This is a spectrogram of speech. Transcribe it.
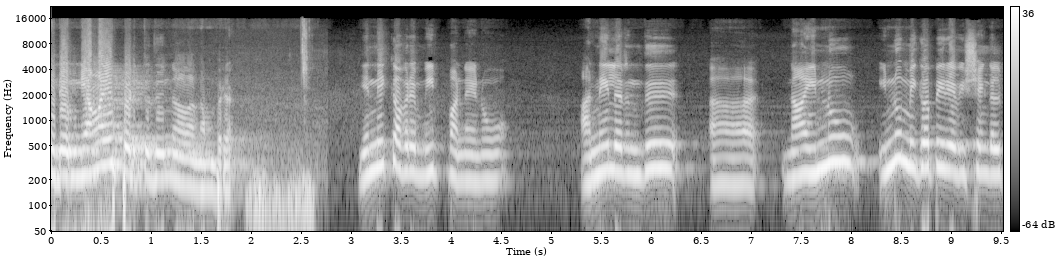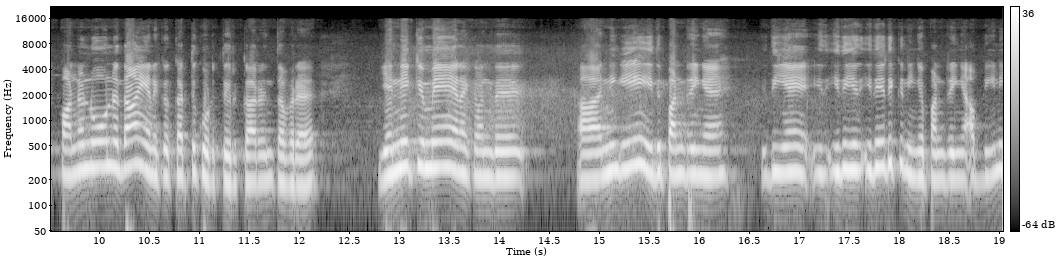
இதை நியாயப்படுத்துதுன்னு நான் நம்புகிறேன் என்னைக்கு அவரை மீட் பண்ணேனோ அன்னையிலிருந்து நான் இன்னும் இன்னும் மிகப்பெரிய விஷயங்கள் பண்ணணும்னு தான் எனக்கு கற்றுக் கொடுத்துருக்காருன்னு தவிர என்றைக்குமே எனக்கு வந்து நீங்கள் ஏன் இது பண்ணுறீங்க இது ஏன் இது இது இது எதுக்கு நீங்க பண்றீங்க அப்படின்னு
